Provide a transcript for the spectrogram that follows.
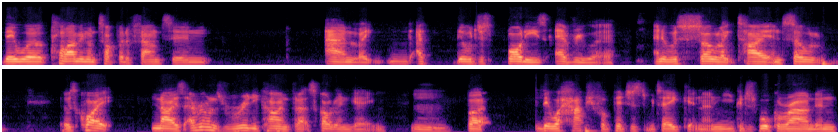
they were climbing on top of the fountain, and like I, there were just bodies everywhere, and it was so like tight and so it was quite nice. Everyone's really kind for that Scotland game. Mm. They were happy for pictures to be taken, and you could just walk around and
